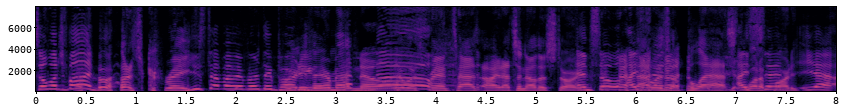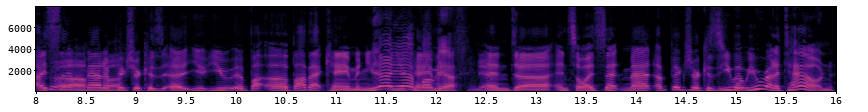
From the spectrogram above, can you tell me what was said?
So much fun. That's great. you stopped by my birthday Were party. you there, Matt? No. It was fantastic. All right, that's another story. And so I that sent, was a blast. I what sent, a party. Yeah, I sent Oh, Matt a picture because uh, you you uh, uh, Bobak came and you Yeah, and you yeah, came Bob- and, yeah. Yeah. and uh, and so I sent Matt a picture because you you were out of town.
